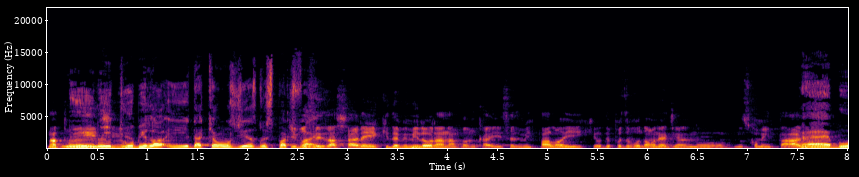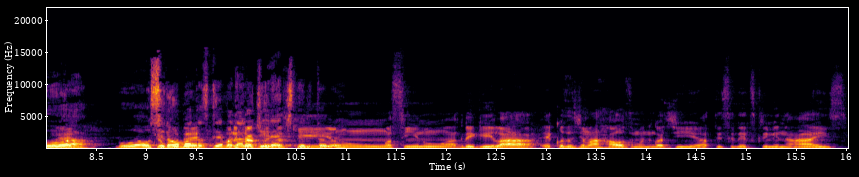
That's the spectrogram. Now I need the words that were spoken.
Na no- Twitch. no, YouTube lo- e daqui a uns dias no Se Spotify. vocês acharem que deve melhorar na banca aí, vocês me falam aí, que eu depois eu vou dar uma olhadinha no- nos comentários. É, boa, né? boa. Ou Se se eu não, bota se quiser A mandar no coisa direct que dele eu também. não, assim, não agreguei lá é coisas de lan house, mano. Negócio de antecedentes criminais,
